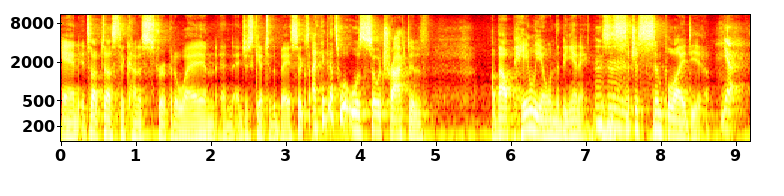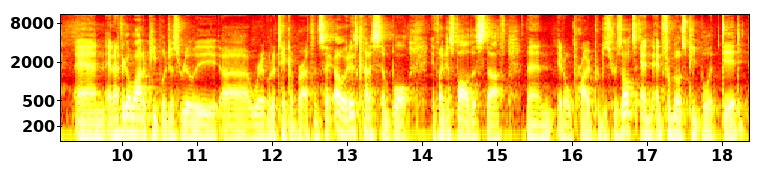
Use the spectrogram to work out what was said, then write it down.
And it's up to us to kind of strip it away and, and, and just get to the basics. I think that's what was so attractive about paleo in the beginning. This is such a simple idea. Yeah. And, and I think a lot of people just really uh, were able to take a breath and say, oh, it is kind of simple. If I just follow this stuff, then it'll probably produce results. And, and for most people, it did.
